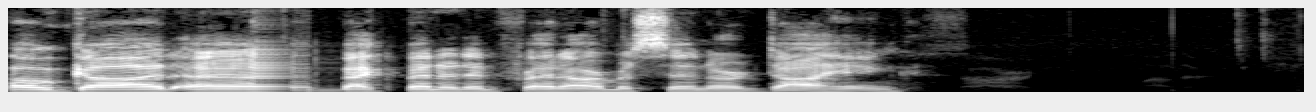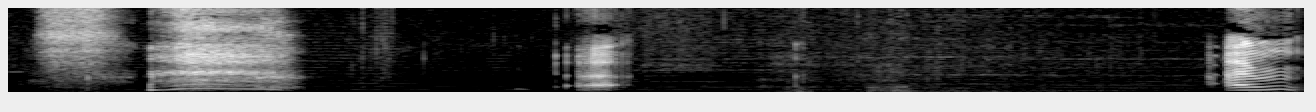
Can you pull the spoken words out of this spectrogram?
Oh God, uh, Beck Bennett and Fred Armisen are dying. uh, I'm.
